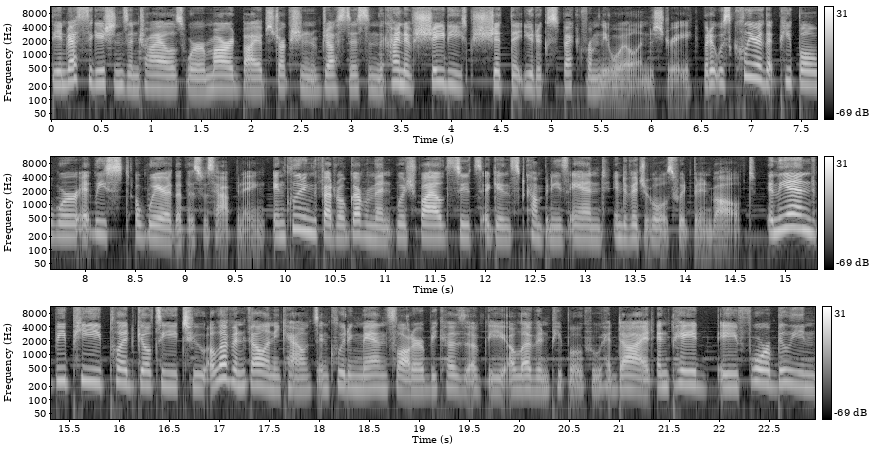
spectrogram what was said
The investigations and trials were marred by obstruction of justice and the kind of shady shit that you'd expect from the oil industry. But it was clear that people were at least aware that this was happening, including the federal government, which filed suits against companies and individuals who had been involved. In the end, BP pled guilty to 11 felony counts, including manslaughter because of the 11 people who had died, and paid a $4 billion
